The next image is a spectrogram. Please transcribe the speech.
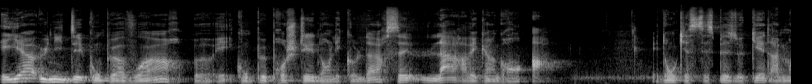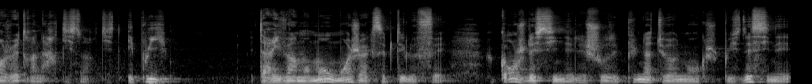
Et il y a une idée qu'on peut avoir euh, et qu'on peut projeter dans l'école d'art, c'est l'art avec un grand A. Et donc, il y a cette espèce de quête, ah, moi je veux être un artiste, un artiste. Et puis, est arrivé un moment où moi j'ai accepté le fait que quand je dessinais les choses les plus naturellement que je puisse dessiner,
